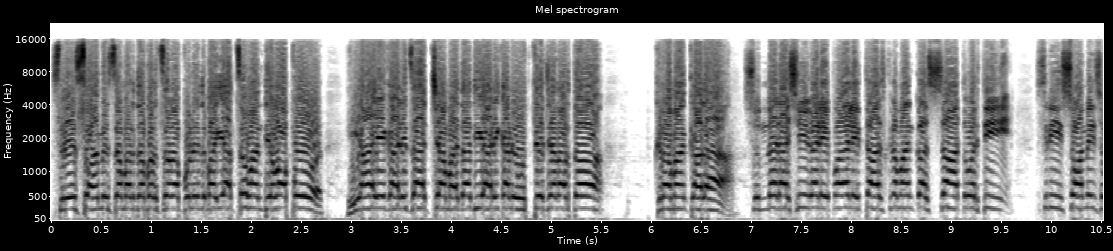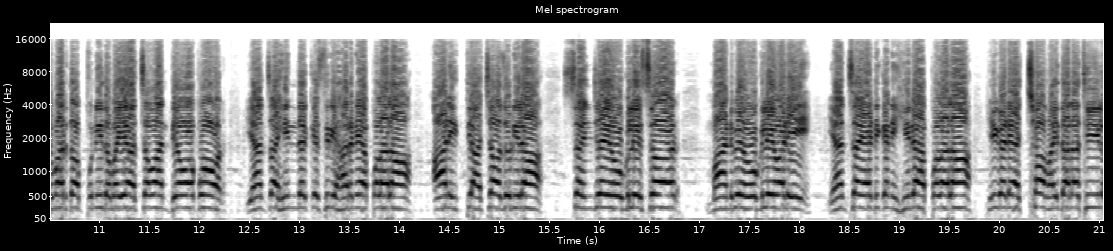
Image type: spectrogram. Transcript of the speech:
श्री स्वामी समर्थ प्रसन्न पुनीत बाई चव्हाण देवापूर. याही गाडीचा आजच्या मैदानात या ठिकाणी उत्तेजनार्थ क्रमांक आला सुंदर अशी गाडी पळाली तास क्रमांक सात वरती. श्री स्वामी समर्थ पुनीत भैया चव्हाण देवापूर. यांचा हिंद केसरी हरण्या पळाला आणि त्याच्या जोडीला संजय ओगले सर मानवे ओगलेवाडी यांचा या ठिकाणी हिरा पळाला. ही गाडी अच्छा मैदानातील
